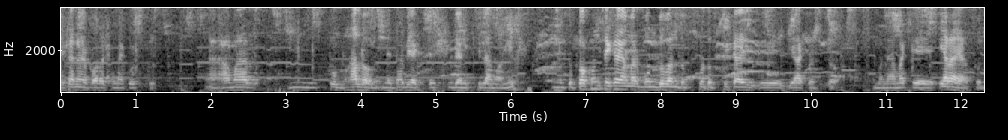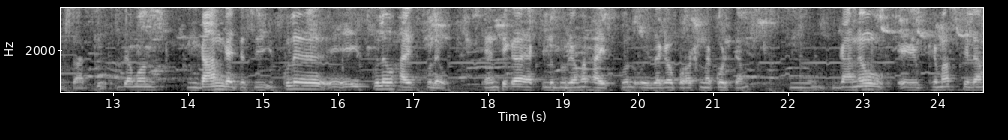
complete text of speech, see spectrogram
এখানে আমি পড়াশোনা করছি। আমার খুব ভালো মেধাবী একটা স্টুডেন্ট ছিলাম আমি। তো তখন থেকে আমার বন্ধু বান্ধব ছোট থেকেই ইয়া করতো মানে আমাকে এড়ায় চলতো আর কি। যেমন গান গাইতেছি। স্কুলে স্কুলেও হাই স্কুলেও এখান থেকে এক কিলো দূরে আমার হাই স্কুল ওই জায়গায় পড়াশোনা করতাম। গানেও ফেমাস ছিলাম,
